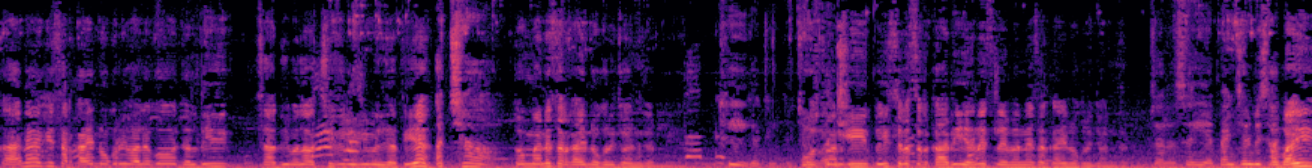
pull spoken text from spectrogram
कहा ना कि सरकारी नौकरी वाले को जल्दी शादी मतलब अच्छी सी वीजी मिल जाती है। अच्छा। तो मैंने सरकारी नौकरी ज्वाइन कर ली है। ठीक है ठीक है। पोस्टमैन की तो इस तरह सरकारी है ना इसलिए मैंने सरकारी नौकरी ज्वाइन कर ली। चलो सही है पेंशन भी तो भाई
